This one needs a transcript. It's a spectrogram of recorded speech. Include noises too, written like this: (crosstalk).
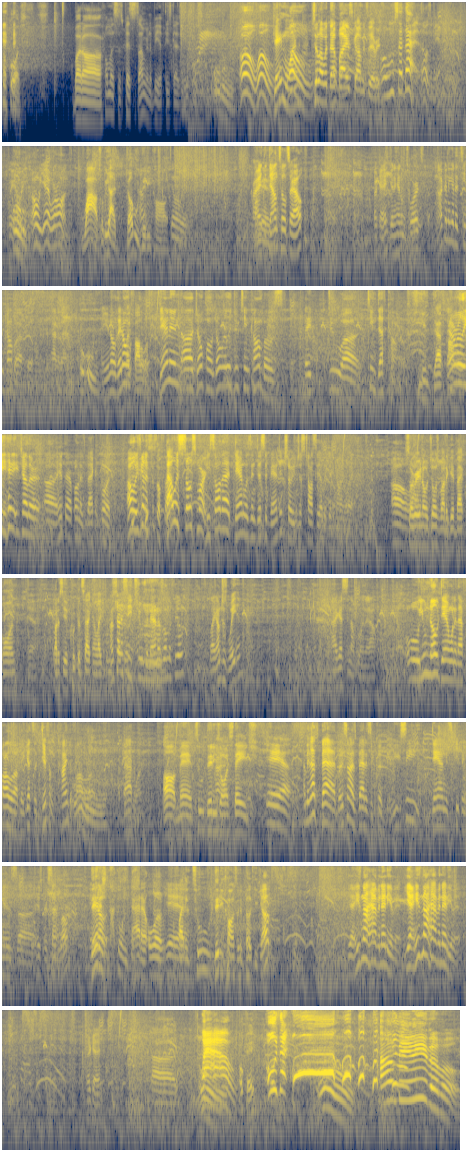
of course. But uh, Almost as pissed as I'm gonna be if these guys lose. this. Oh, whoa! game whoa. one. Chill out with that biased commentary. Oh, who said that? That was me. Wait, we- oh yeah, we're on. Wow, so we got double Diddy Kong. Dealing with. My All right, the down tilts are out. Okay, gonna hit him towards. Not gonna get a team combo after out of that. Ooh, And you know they don't. nice follow up. Dan and uh, Joepwn don't really do team combos. They do uh, team death combos. Team Death. They don't really hit each other, uh, hit their opponents back and forth. Oh, he's gonna. This is a. That was so smart. He saw that Dan was in disadvantage, so he just tossed the other Diddy Kong away. Oh. So we wow. already know Joe's about to get back on. Yeah. About to see a quick attack in like three I'm trying to see two bananas on the field. Like I'm just waiting. I guess he's not pulling it out. Oh, you know Dan wanted that follow up. It gets a different kind of follow up. Ooh. A bad one. Oh man, two Diddy's All right. on stage. Yeah. I mean that's bad, but it's not as bad as it could be. You see, Dan is keeping his uh, his percent low. And you Dan know- is not doing bad at all. Yeah. Fighting two Diddy Kongs and Donkey Kongs. Yup. Yeah, he's not having any of it. Yeah, he's not having any of it. Okay. Uh, wow. Okay. Oh, is that? Ooh. Oh! (laughs) Unbelievable.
